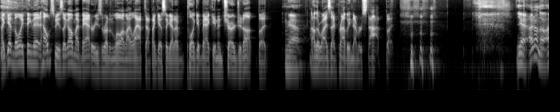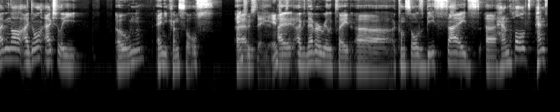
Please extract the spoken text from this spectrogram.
again, the only thing that helps me is like, oh, my battery's running low on my laptop. I guess I got to plug it back in and charge it up. But Yeah. otherwise, I'd probably never stop. But Yeah, I don't know. I'm not. I don't actually own any consoles. And Interesting, interesting. I, I've never really played uh, consoles besides uh, handhold hand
